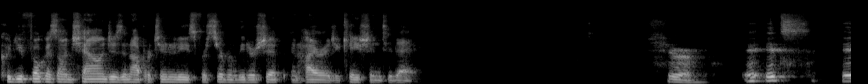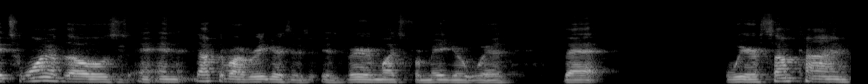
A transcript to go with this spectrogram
could you focus on challenges and opportunities for servant leadership in higher education today? Sure. It's it's one of those, and Dr. Rodriguez is, is very much familiar with that we're sometimes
